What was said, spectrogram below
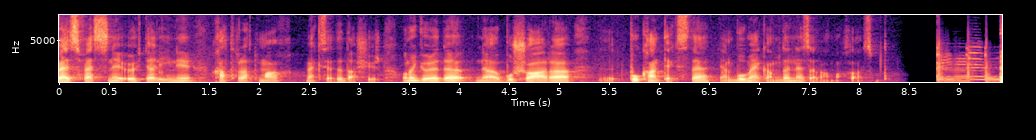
vəzifəsini, öhdəliyini xatırlatmaq məqsədi daşıyır. Ona görə də e, bu şüara bu kontekstdə, yəni bu məqamda nəzərə almaq lazımdır.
